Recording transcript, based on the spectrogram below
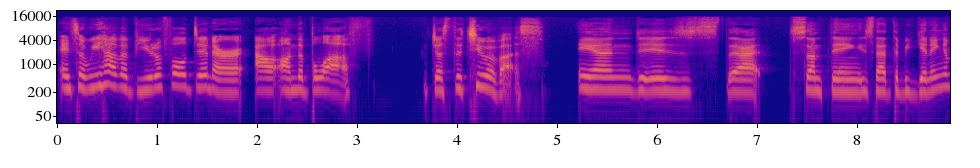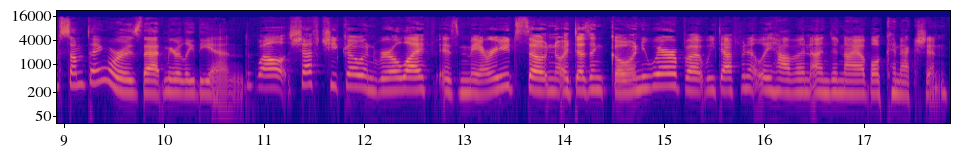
And so we have a beautiful dinner out on the bluff, just the two of us. And is that something is that the beginning of something or is that merely the end? Well, Chef Chico in real life is married, so no, it doesn't go anywhere, but we definitely have an undeniable connection.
